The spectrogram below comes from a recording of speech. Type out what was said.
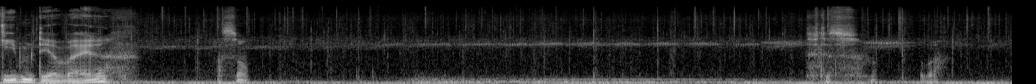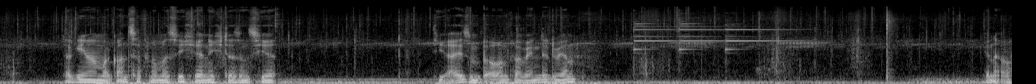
Geben derweil... Achso. Das... Aber... Da gehen wir mal ganz auf Nummer sicher, nicht, dass uns hier die Eisenbauern verwendet werden. Genau.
